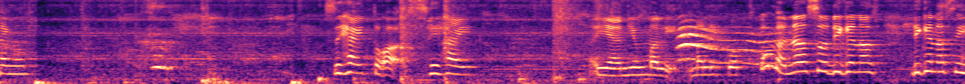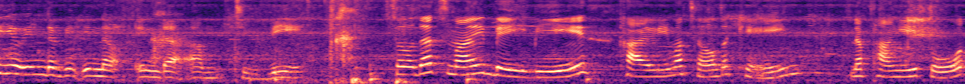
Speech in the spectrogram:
Hang on. Say hi to us. Say hi. Ayan, yung mali, malikot. Come on na. So, di gonna, di gonna see you in the, in the, in the, um, TV. So, that's my baby. Kylie Matilda Kane. Na pangitot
